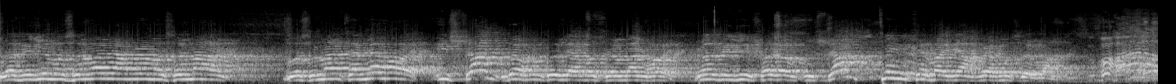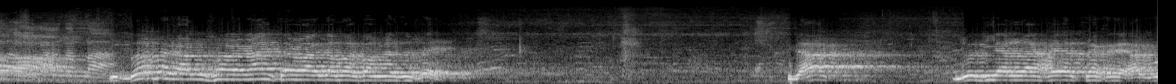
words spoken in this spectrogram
নবীজি মুসলমান আমরা মুসলমান মুসলমান কেমনে হয়? ইসলাম গ্রহণ করলে মুসলমান হয়। নবীজি সরল ইসলাম চিনতে পারলে আমরা মুসলমান। গর্বের আলোচনা নাই কেন আজ আমার বাংলাদেশে? যাক যদি আল্লাহ হায়াত রাখে আসব।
